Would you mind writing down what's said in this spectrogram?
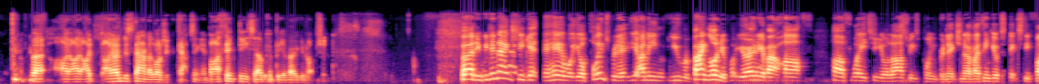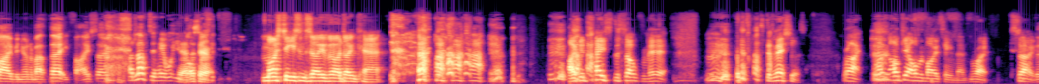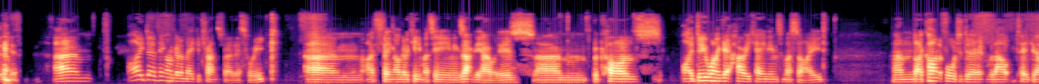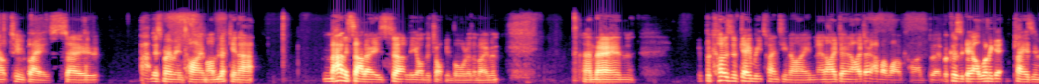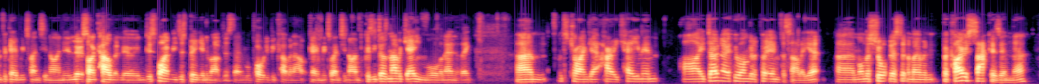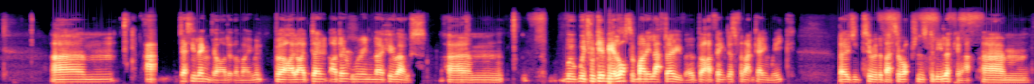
but I, I I understand the logic of captaining him, but I think DCL could be a very good option. Birdie, we didn't actually get to hear what your points predict. I mean, you were bang on. You're you're only about half halfway to your last week's point prediction of I think it was 65 and you're on about 35. So I'd love to hear what you've yeah, got. My season's over. I don't care. I can taste the salt from here. Mm, it's delicious. Right, I'll, I'll, get on with my team then. Right, so um, I don't think I'm going to make a transfer this week. Um, I think I'm going to keep my team exactly how it is um, because I do want to get Harry Kane into my side, and I can't afford to do it without taking out two players. So at this moment in time, I'm looking at Mohamed Salah is certainly on the chopping board at the moment, and then because of game week 29 and i don't i don't have my wild card but because again i want to get players in for game week 29 it looks like calvert lewin despite me just bigging him up just then will probably be coming out game week 29 because he doesn't have a game more than anything. Um, to try and get harry kane in i don't know who i'm going to put in for salah yet. Um, on the short list at the moment Bukayo Saka's in there. Um, Jesse Lingard at the moment but I, I, don't I don't really know who else. Um, which would give me a lot of money left over. But I think just for that game week, those are two of the better options to be looking at. Um,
